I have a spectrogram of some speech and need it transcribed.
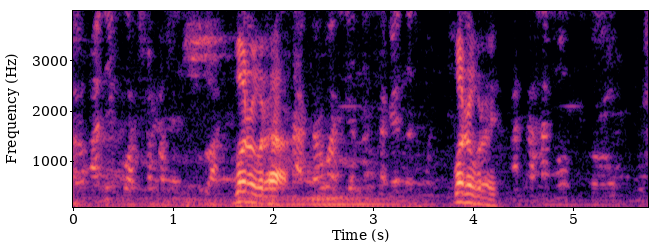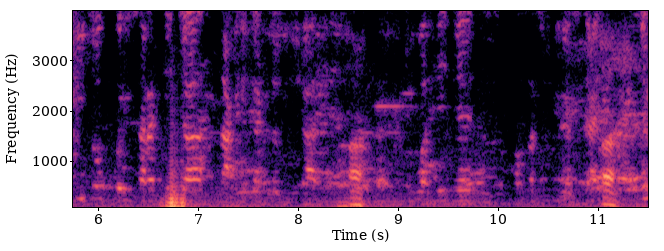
अ, अनेक वर्षापासून सुरू आहे. बरोबर हा. सातारवासियांना सगळ्यांनाच माहिती. आहे. बरोबर आहे. आता हा जो अ, मुठी चौक परिसरातील ज्या नागरिकांचा विषय हा. आहे किंवा हे जे हॉकर्सची रस्ते हा. आहेत तर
